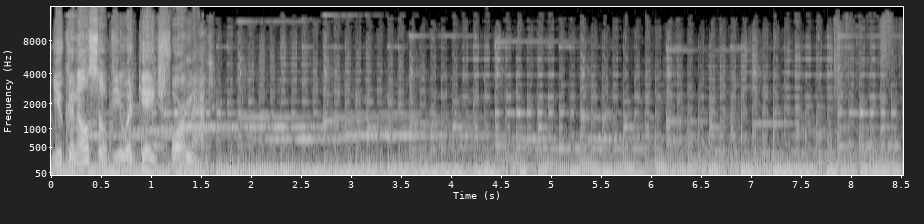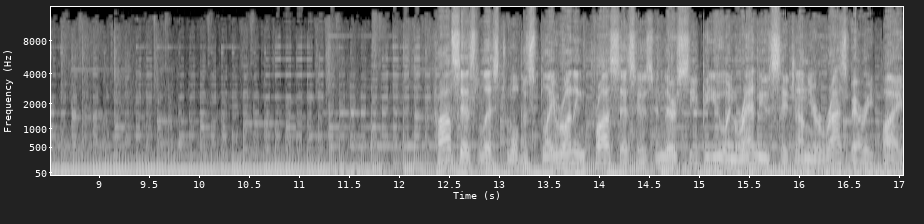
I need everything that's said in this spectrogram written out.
You can also view at gauge format. Process list will display running processes and their CPU and RAM usage on your Raspberry Pi.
